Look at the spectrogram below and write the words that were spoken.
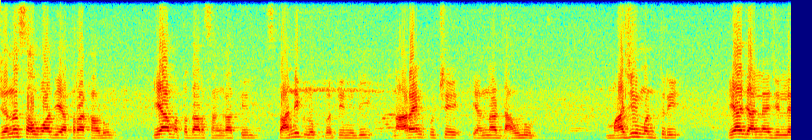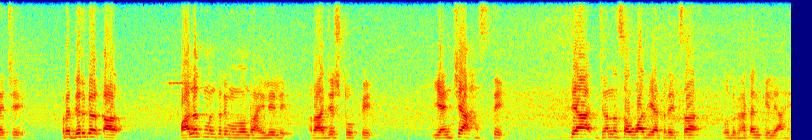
जनसंवाद यात्रा काढून या मतदारसंघातील स्थानिक लोकप्रतिनिधी नारायण कुचे यांना डावलून माजी मंत्री या जालना जिल्ह्याचे प्रदीर्घ काळ पालकमंत्री म्हणून राहिलेले राजेश टोपे यांच्या हस्ते त्या जनसंवाद यात्रेचा उद्घाटन केले आहे.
